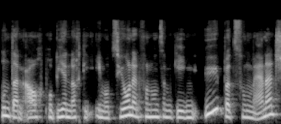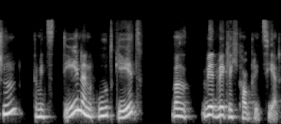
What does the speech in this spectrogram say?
und dann auch probieren, noch die Emotionen von unserem Gegenüber zu managen, damit es denen gut geht, wird wirklich kompliziert.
